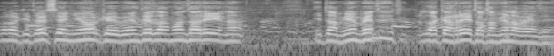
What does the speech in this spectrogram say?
Bueno, aquí está el señor que vende la mandarina y también vende la carreta, también la vende.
